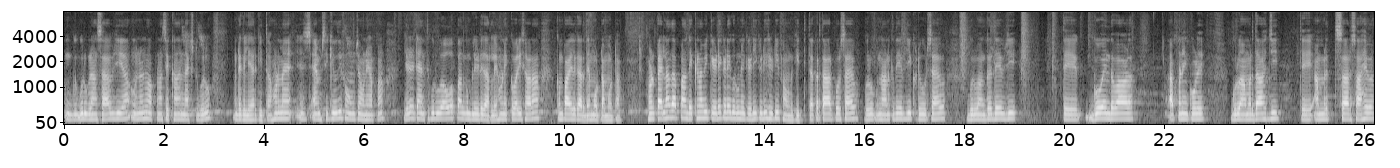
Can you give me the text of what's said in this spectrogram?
ਗੁ- ਗੁਰੂ ਗ੍ਰੰਥ ਸਾਹਿਬ ਜੀ ਆ, ਉਹਨਾਂ ਨੂੰ ਆਪਣਾ ਸਿੱਖਾਂ ਦਾ ਨੈਕਸਟ ਗੁਰੂ ਡਿਕਲੇਅਰ ਕੀਤਾ। ਹੁਣ ਮੈਂ ਇਸ ਐਮਸੀਕਿਊ ਦੀ ਫਾਰਮ ਚ ਆਉਣੇ ਆਪਾਂ। ਜਿਹੜੇ 10th ਗੁਰੂ ਆ, ਉਹ ਆਪਾਂ ਕੰਪਲੀਟ ਕਰ ਲਏ। ਹੁਣ ਇੱਕ ਵਾਰੀ ਸਾਰਾ ਕੰਪਾਈਲ ਕਰਦੇ ਆ ਮੋਟਾ ਮੋਟਾ। ਹੁਣ ਪਹਿਲਾਂ ਤਾਂ ਆਪਾਂ ਦੇਖਣਾ ਵੀ ਕਿਹੜੇ ਕਿਹੜੇ ਗੁਰੂ ਨੇ ਕਿਹੜੀ ਕਿਹੜੀ ਸਿਟੀ ਫਾਊਂਡ ਕੀਤੀ। ਤਾਂ ਕਰਤਾਰਪੁਰ ਸਾਹਿਬ, ਗੁਰੂ ਨਾਨਕ ਦੇਵ ਜੀ, ਖਡੂਰ ਸਾਹਿਬ, ਗੁਰੂ ਅੰਗਦ ਦੇਵ ਜੀ ਤੇ ਗੋਇੰਦਵਾਲ ਆਪਣੇ ਕੋਲੇ, ਗੁਰੂ ਅਮਰਦਾਸ ਜੀ ਤੇ ਅੰਮ੍ਰਿਤਸਰ ਸਾਹਿਬ,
